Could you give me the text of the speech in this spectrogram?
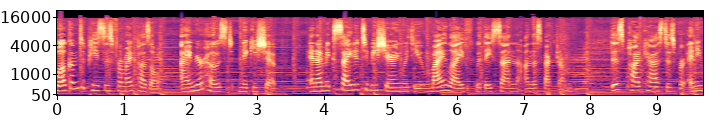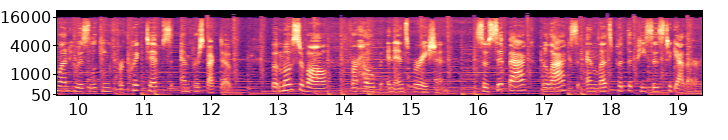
Welcome to Pieces for My Puzzle. I'm your host, Nikki Ship, and I'm excited to be sharing with you my life with a son on the spectrum. This podcast is for anyone who is looking for quick tips and perspective, but most of all, for hope and inspiration. So sit back, relax, and let's put the pieces together.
